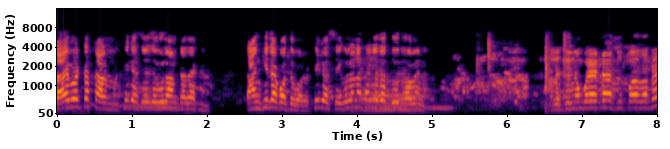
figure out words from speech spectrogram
লাইভ ওয়েটটা চার মন ঠিক আছে? এই যে উলানটা দেখেন। টাঙ্কিটা কত বড়? ঠিক আছে? এগুলো না থাকলে তো দুধ হবে না। দুই নম্বরে একটা দুধ পাওয়া যাবে?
